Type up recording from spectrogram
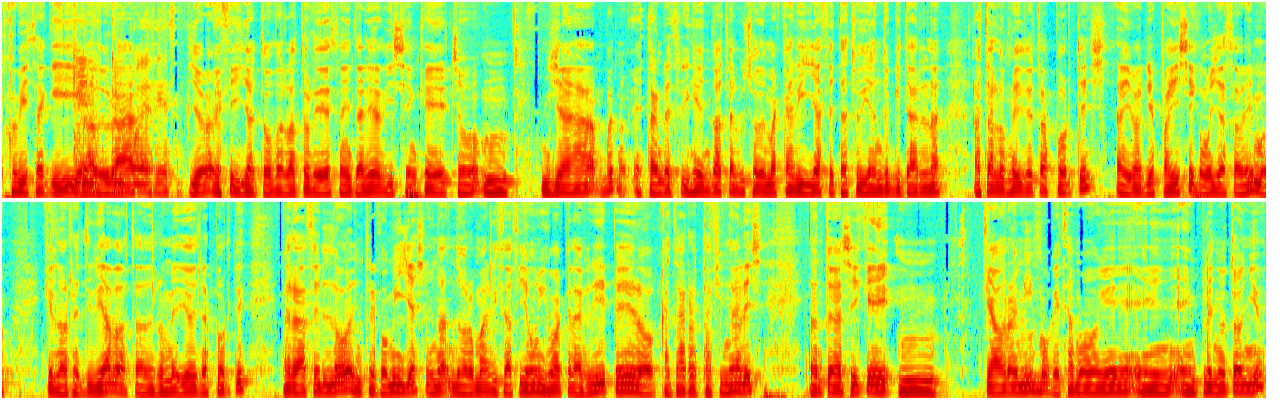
COVID está aquí y va a durar. Yo, es decir, ya todas las autoridades sanitarias dicen que esto mm, ya, bueno, están restringiendo hasta el uso de mascarillas, se está estudiando quitarla hasta los medios de transporte. Hay varios países, como ya sabemos, que lo han retirado hasta de los medios de transporte para hacerlo, entre comillas, una normalización igual que la gripe, los catarros estacionales. Tanto es así que, mm, que ahora mismo, que estamos en pleno otoño,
